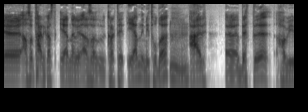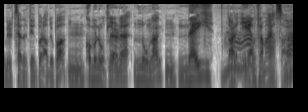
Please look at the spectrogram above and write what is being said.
Eh, altså, ternekast én, eller altså, karakter én i mitt hode, Mm. er eh, dette har vi brukt sendetid på radio på. Mm. Kommer noen til å gjøre det noen gang? Nei! Da er det én fra meg, altså. Ja,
